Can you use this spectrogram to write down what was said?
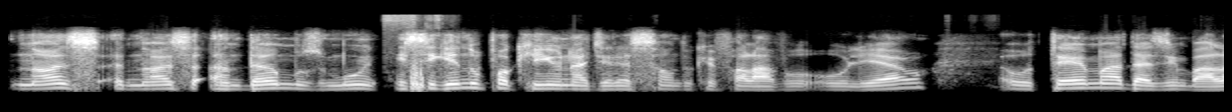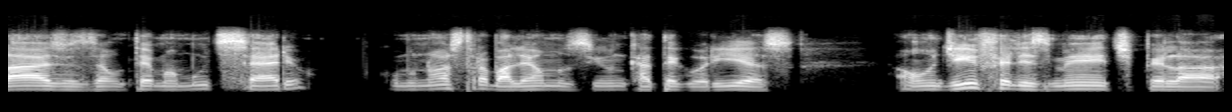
nós nós andamos muito e seguindo um pouquinho na direção do que falava o Liel, o tema das embalagens é um tema muito sério, como nós trabalhamos em categorias onde infelizmente pela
